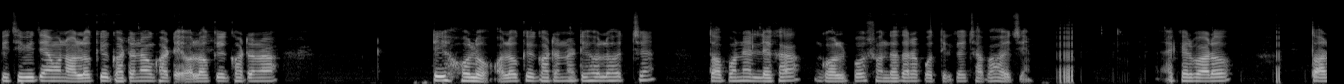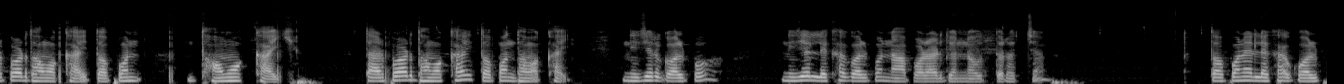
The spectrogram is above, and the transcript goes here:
পৃথিবীতে এমন অলৌকিক ঘটনাও ঘটে। অলৌকিক ঘটনাটি হলো, অলৌকিক ঘটনাটি হলো হচ্ছে, তপনের লেখা গল্প সন্ধ্যাতারা পত্রিকায় ছাপা হয়েছে। একের বারো, তারপর ধমক খাই তপন ধমক খাই তারপর ধমক খাই, তপন ধমক খাই। নিজের গল্প, নিজের লেখা গল্প না পড়ার জন্য উত্তর হচ্ছে। তপনের লেখা গল্প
